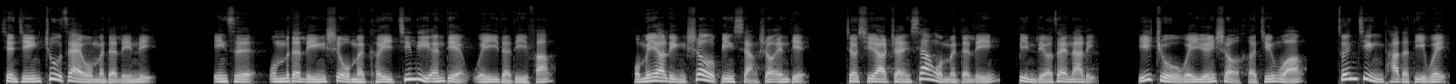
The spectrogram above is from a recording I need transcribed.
现今住在我们的灵里，因此我们的灵是我们可以经历恩典唯一的地方。我们要领受并享受恩典，就需要转向我们的灵，并留在那里，以主为元首和君王，尊敬他的地位，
